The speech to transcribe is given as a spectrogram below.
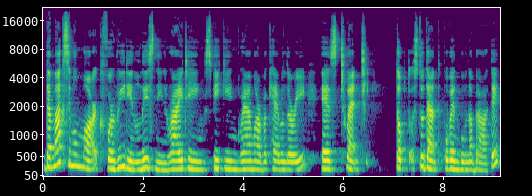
The maximum mark for reading, listening, writing, speaking, grammar, vocabulary is 20. Тобто студент повинен був набрати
